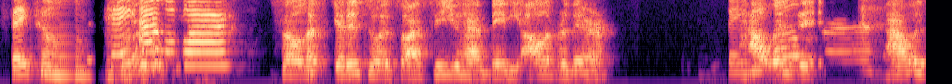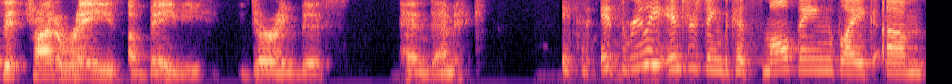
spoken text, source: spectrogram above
Stay tuned. Hey, So- Oliver. So let's get into it. So I see you have baby Oliver there. Baby How is it? How is it trying to raise a baby during this pandemic? it's it's really interesting because small things like um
